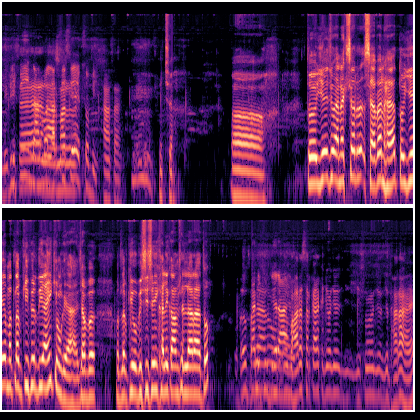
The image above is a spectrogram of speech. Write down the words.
बीपी नॉर्मल नॉर्मल से एक सौ बीस। हाँ सर अच्छा। तो ये जो एनेक्सर सेवन है तो ये मतलब कि फिर दिया ही क्यों गया है? जब मतलब कि ओबीसी से ही खाली काम चल जा रहा है तो? है। भारत सरकार के जो जो जिसमें जो, जो धारा है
